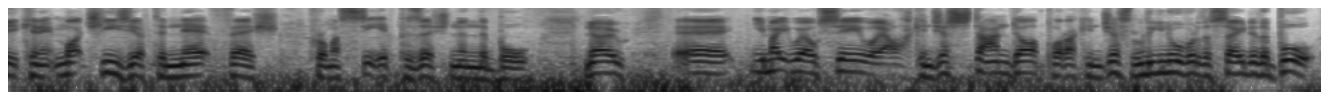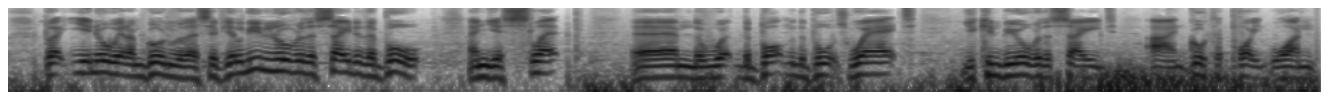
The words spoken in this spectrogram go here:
making it much easier to net fish from a seated position in the boat. Now, uh, you might well say, well, I can just stand up or I can just lean over the side of the boat, but you know where I'm going with this. If you're leaning over the side of the boat and you slip, um, the, the bottom of the boat's wet, you can be over the side and go to point one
